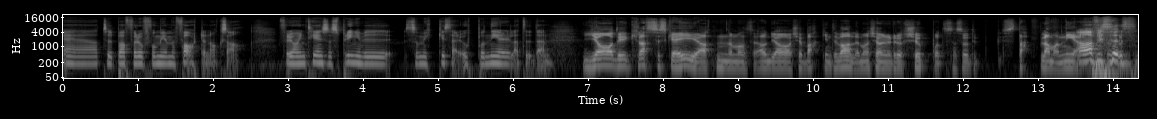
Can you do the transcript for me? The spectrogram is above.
Eh, typ bara för att få med mig farten också. För i orientering så springer vi så mycket så här upp och ner hela tiden. ja, det klassiska är ju att när man ja, jag kör backintervaller, man kör en rush uppåt, sen så typ stapplar man ner. Ja, och precis. Så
